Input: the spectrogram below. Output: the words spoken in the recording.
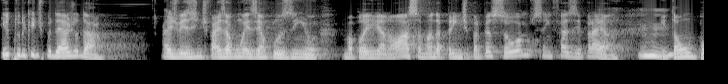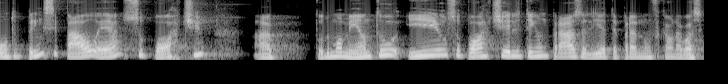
e tudo que a gente puder ajudar. Às vezes a gente faz algum exemplozinho numa planilha nossa, manda print para a pessoa sem fazer para ela. Então, o ponto principal é suporte a todo momento e o suporte ele tem um prazo ali até para não ficar um negócio.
